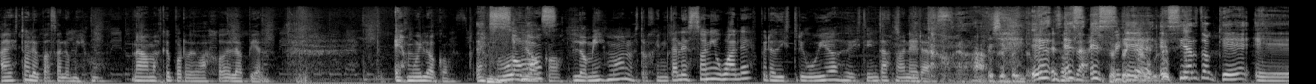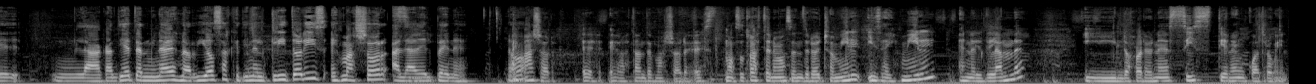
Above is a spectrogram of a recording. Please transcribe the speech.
A esto le pasa lo mismo, nada más que por debajo de la piel. Es muy loco. Es muy Somos loco. lo mismo, nuestros genitales son iguales, pero distribuidos de distintas maneras. Es es cierto que eh, la cantidad de terminales nerviosas que tiene el clítoris es mayor a la del pene. ¿No? Es mayor, es, es bastante mayor. Es, nosotras tenemos entre 8.000 y 6.000 en el glande y los varones cis tienen 4.000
